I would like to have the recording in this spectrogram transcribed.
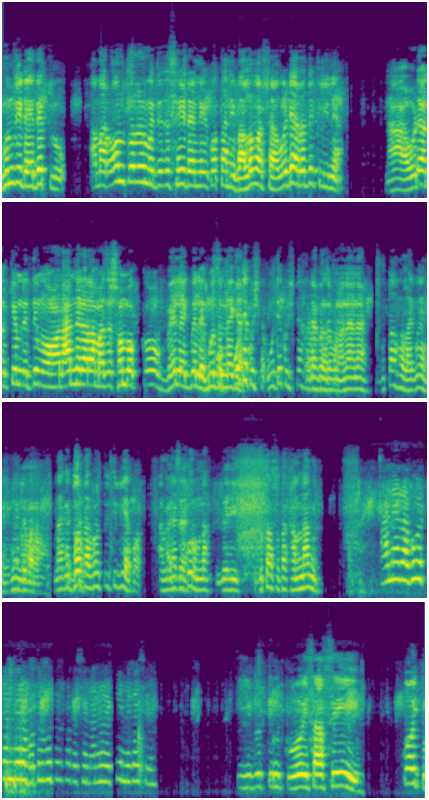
গুঞ্জিটাই দেখল। আমার অন্তরের মধ্যে যে সেইটা নিয়ে কথা নি ভালোবাসা ওইটা আরও দেখলি না। না ওটা আমি কেমনে দিম? আন্নের আর আমার যে সম্পর্ক বেলেগ বেলেগ বুঝুন না না ওটা কোন যাব না না না। গুতা ফলাইবে বুঝলে পারা নাকি দরকার পড়ে তুই তুই বিয়া কর আমি নাকি আচ্ছা। করুম না। দেখি। গুতা সুতা খাম না আমি। আনারা বহুত টাইম ধরে বোতল বোতল করেছেন আনারা কি নিকাইছেন কি বুতিন কই সাসি কই তো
